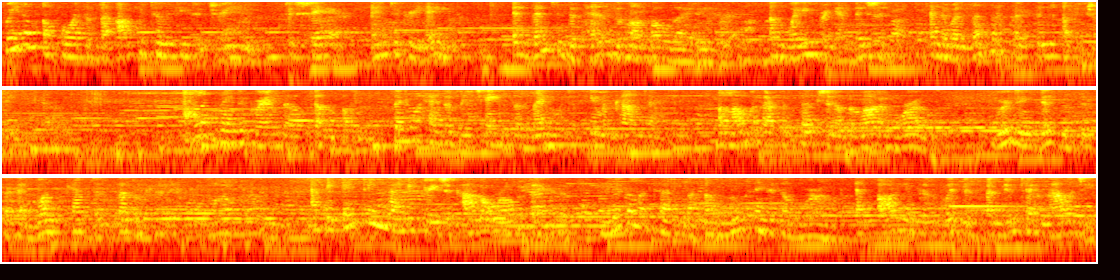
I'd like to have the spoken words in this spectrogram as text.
Freedom affords us the opportunity to dream, to share, and to create. Invention depends upon bold ideas, unwavering ambition, and the relentless pursuit of a dream. Bell's telephone single-handedly changed the language of human contact, along with our perception of the modern world, bridging distances that had once kept us separated. At the 1893 Chicago World's Fair, Nikola Tesla illuminated the world as audiences witnessed a new technology,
